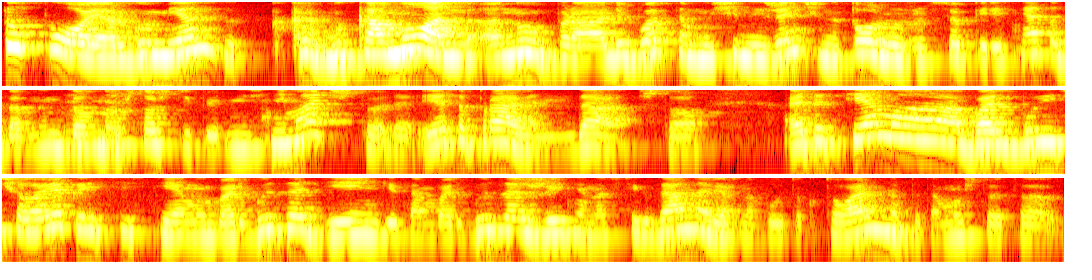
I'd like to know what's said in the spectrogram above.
тупой аргумент, как бы, come on, ну, про любовь там мужчины и женщины тоже уже все переснято давным-давно. Mm-hmm. Что ж теперь, не снимать, что ли? И это правильно, да, что это тема борьбы человека и системы, борьбы за деньги, там, борьбы за жизнь. Она всегда, наверное, будет актуальна, потому что это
